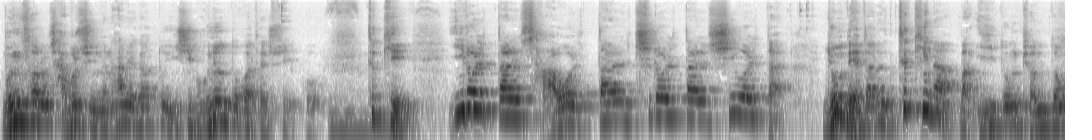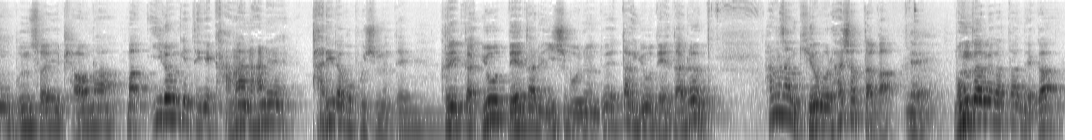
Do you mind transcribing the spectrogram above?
문서를 잡을 수 있는 한 해가 또 25년도가 될 수 있고 특히 1월달, 4월달, 7월달, 10월달 요 네 달은 특히나 막 이동 변동, 문서의 변화 막 이런 게 되게 강한 한해 달이라고 보시면 돼. 그러니까 요 네 달은 25년도에 딱 요 네 달은 항상 기억을 하셨다가 네. 뭔가를 갖다 내가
